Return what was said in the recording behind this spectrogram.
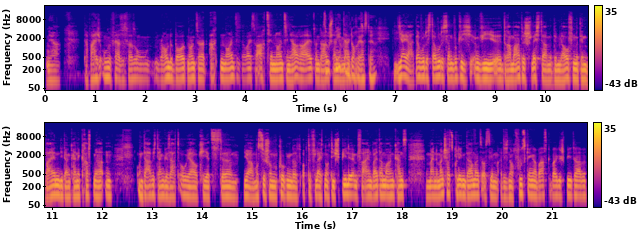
Ja, da war ich ungefähr, also es war so ein Roundabout 1998, da war ich so 18, 19 Jahre alt und da so spät dann, dann doch erst, ja? Ja, ja, da wurde es, da wurde es dann wirklich irgendwie äh, dramatisch schlechter mit dem Laufen, mit den Beinen, die dann keine Kraft mehr hatten. Und da habe ich dann gesagt, oh ja, okay, jetzt äh, ja, musst du schon gucken, dass, ob du vielleicht noch die Spiele im Verein weitermachen kannst. Meine Mannschaftskollegen damals, aus dem, als ich noch Fußgänger Basketball gespielt habe,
